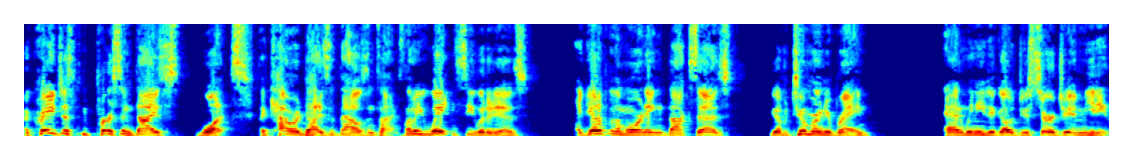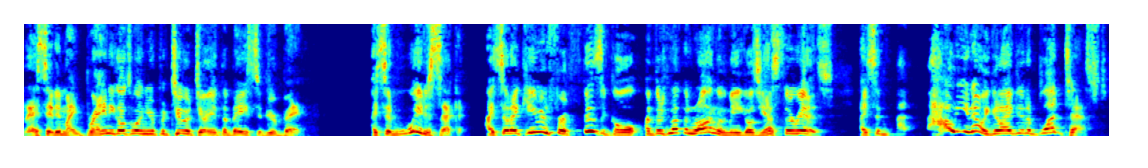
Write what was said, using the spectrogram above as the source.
a courageous person dies once, a coward dies a thousand times. Let me wait and see what it is. I get up in the morning, doc says, you have a tumor in your brain and we need to go do surgery immediately. I said, in my brain? He goes, well, in your pituitary at the base of your brain. I said, wait a second. I said, I came in for a physical, but there's nothing wrong with me. He goes, yes, there is. I said, How do you know? He goes, I did a blood test.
